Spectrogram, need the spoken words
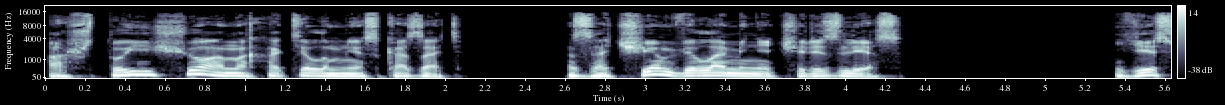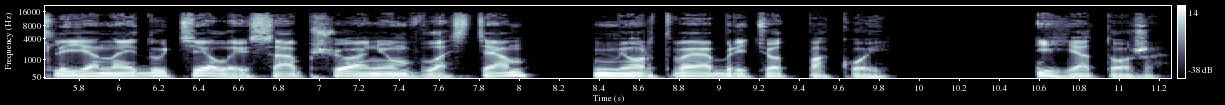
А что еще она хотела мне сказать? Зачем вела меня через лес? Если я найду тело и сообщу о нем властям, мертвая обретет покой. И я тоже.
